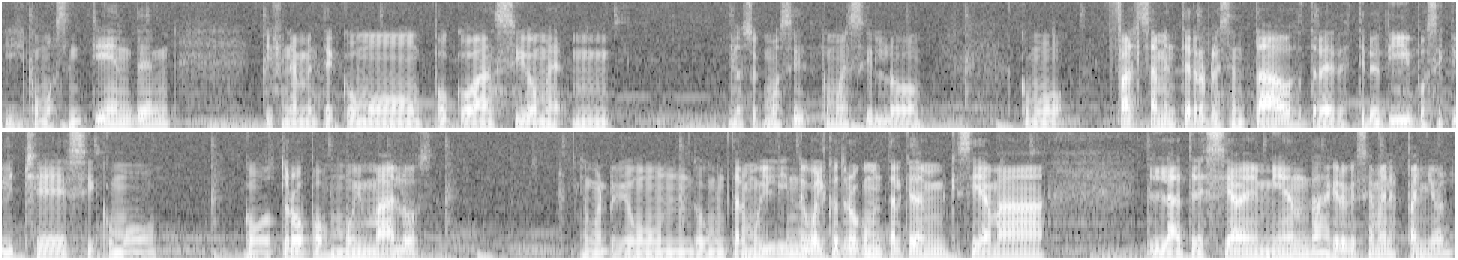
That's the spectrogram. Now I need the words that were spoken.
y cómo se entienden y finalmente cómo un poco han sido, no sé cómo, cómo decirlo, como falsamente representados a través de estereotipos y clichés y como, como tropos muy malos. Encuentro que un documental muy lindo, igual que otro documental que también que se llama La Treceava Enmienda, creo que se llama en español,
